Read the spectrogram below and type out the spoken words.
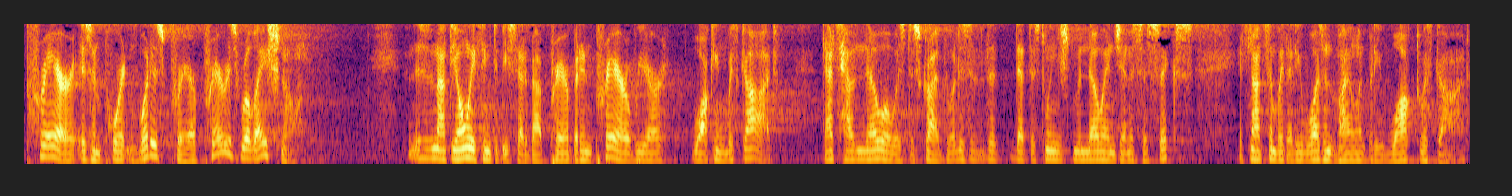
prayer is important. What is prayer? Prayer is relational. And this is not the only thing to be said about prayer, but in prayer, we are walking with God. That's how Noah was described. What is it that, that distinguished Noah in Genesis 6? It's not simply that he wasn't violent, but he walked with God.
